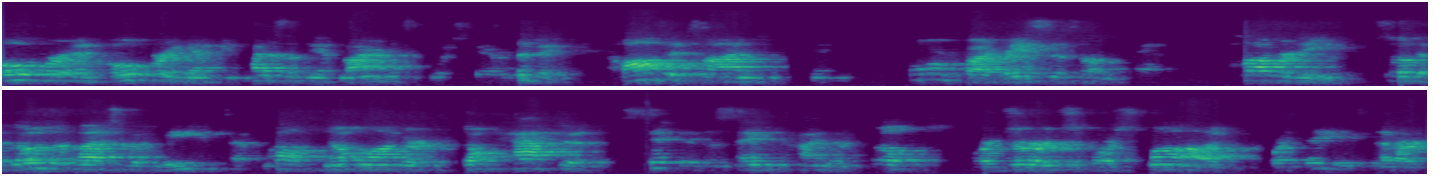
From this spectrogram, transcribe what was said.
over and over again because of the environments in which they're living? Oftentimes informed by racism and poverty, so that those of us with means and wealth no longer don't have to sit in the same kind of filth or dirt or smog or things that are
